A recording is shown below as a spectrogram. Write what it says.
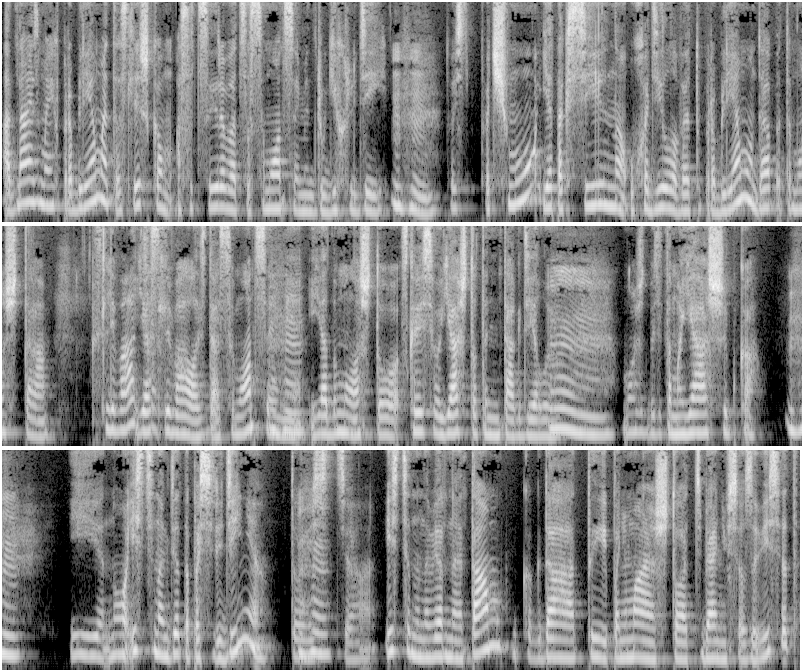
Одна из моих проблем это слишком ассоциироваться с эмоциями других людей. То есть почему я так сильно уходила в эту проблему, да, потому что Сливаться? я сливалась, да, с эмоциями, Мгм. и я думала, что, скорее всего, я что-то не так делаю. М. Может быть, это моя ошибка. Мгм. И, но истина где-то посередине. То Мгм. есть а, истина, наверное, там, когда ты понимаешь, что от тебя не все зависит,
